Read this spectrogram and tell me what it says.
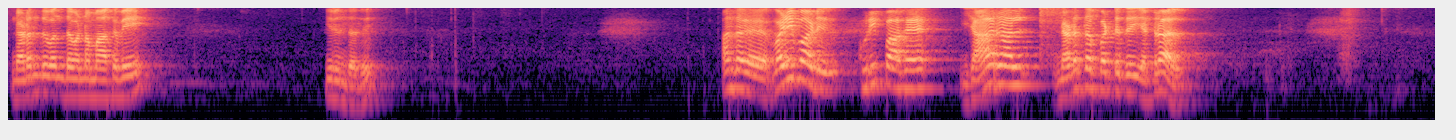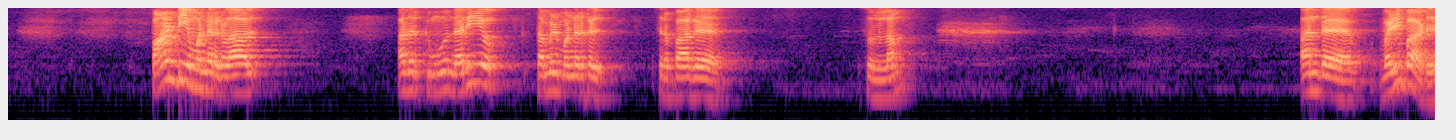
நடந்து வந்த வண்ணமாகவே இருந்தது. அந்த வழிபாடு குறிப்பாக யாரால் நடத்தப்பட்டது என்றால் பாண்டிய மன்னர்களால் அதற்கு மு நிறைய தமிழ் மன்னர்கள் சிறப்பாக சொல்லலாம். அந்த வழிபாடு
